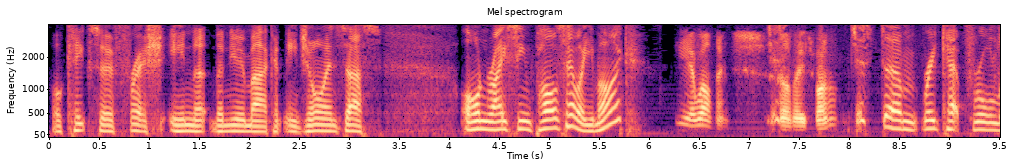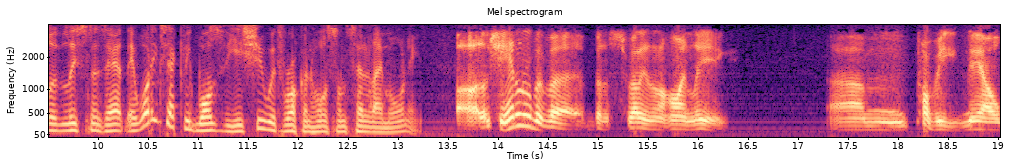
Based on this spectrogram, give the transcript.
or keeps her fresh in the Newmarket. And he joins us on Racing Pulse. How are you, Mike? Yeah, well, thanks. Just, well, thanks, Just um, recap for all the listeners out there. What exactly was the issue with Rock and Horse on Saturday morning? Oh, look, she had a little bit of a bit of swelling on her hind leg. Um, probably now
